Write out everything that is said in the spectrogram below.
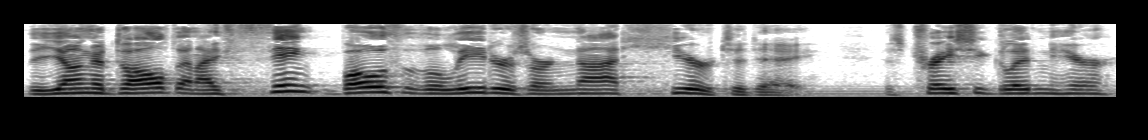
the young adult, and I think both of the leaders are not here today. Is Tracy Glidden here?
